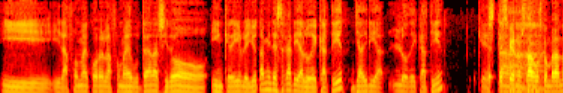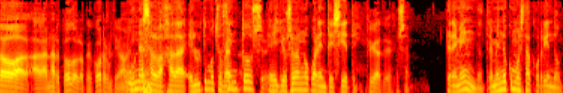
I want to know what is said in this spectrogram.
Y, y la forma de correr, la forma de debutar ha sido increíble. Yo también destacaría lo de Katir, ya diría lo de Katir, que está Es que nos está acostumbrando a, a ganar todo lo que corre últimamente. una salvajada. El último 800, sí, eh, sí. Joseba en 1.47. Fíjate. O sea, tremendo, tremendo cómo está corriendo.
